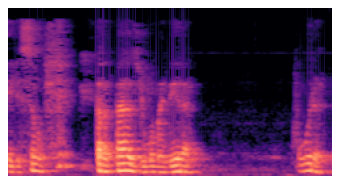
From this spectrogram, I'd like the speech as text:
eles são tratados de uma maneira pura,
